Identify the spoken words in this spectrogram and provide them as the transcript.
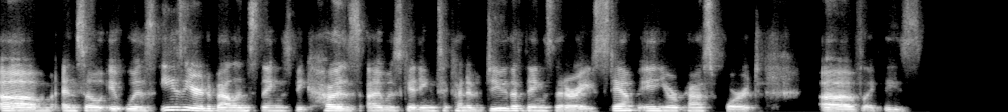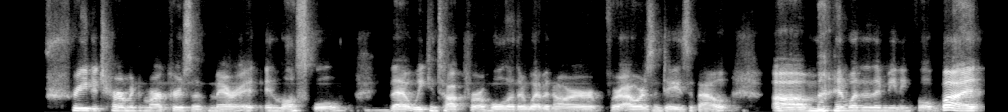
Um, and so it was easier to balance things because i was getting to kind of do the things that are a stamp in your passport of like these predetermined markers of merit in law school mm-hmm. that we can talk for a whole other webinar for hours and days about um, and whether they're meaningful. But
